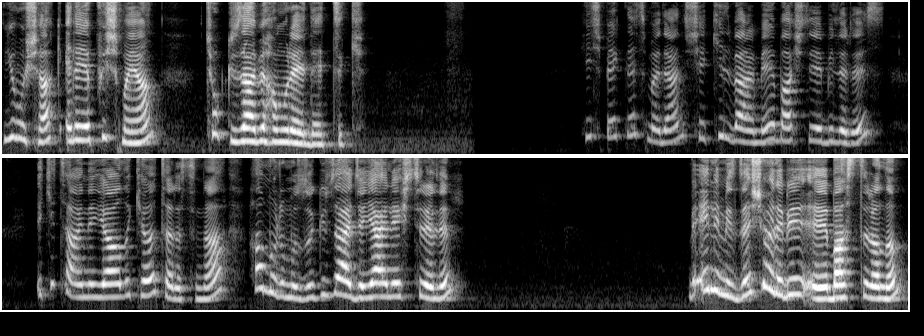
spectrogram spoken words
yumuşak, ele yapışmayan çok güzel bir hamur elde ettik. Hiç bekletmeden şekil vermeye başlayabiliriz. İki tane yağlı kağıt arasına hamurumuzu güzelce yerleştirelim. Ve elimizde şöyle bir bastıralım.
